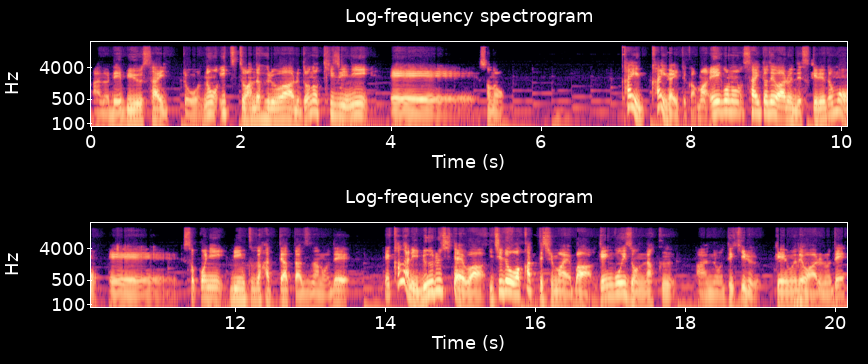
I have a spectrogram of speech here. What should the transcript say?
あのレビューサイトの It's Wonderful World の記事に、えー、その、海海外というか、まあ、英語のサイトではあるんですけれども、えー、そこにリンクが貼ってあったはずなので、でかなりルール自体は一度分かってしまえば言語依存なくあのできるゲームではあるので、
